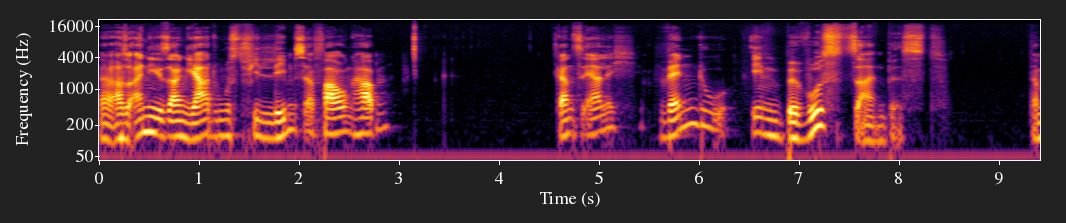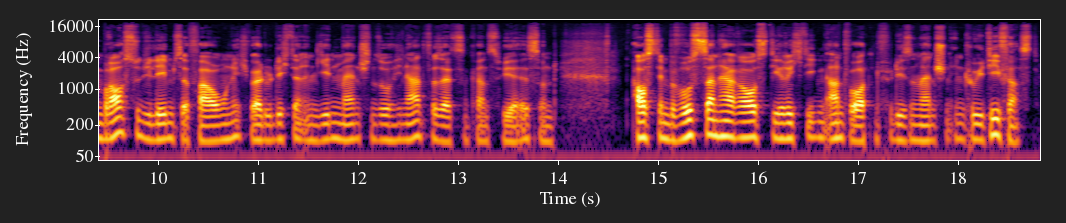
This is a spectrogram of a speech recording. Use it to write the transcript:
Äh, also einige sagen, ja, du musst viel Lebenserfahrung haben. Ganz ehrlich, wenn du im Bewusstsein bist, dann brauchst du die Lebenserfahrung nicht, weil du dich dann in jeden Menschen so hineinversetzen kannst, wie er ist und aus dem Bewusstsein heraus die richtigen Antworten für diesen Menschen intuitiv hast.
